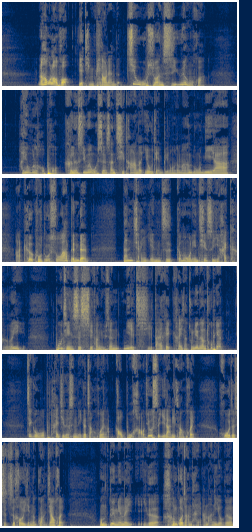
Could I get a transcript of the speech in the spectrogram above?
然后我老婆也挺漂亮的，就算是院花。还有我老婆，可能是因为我身上其他的优点，比如什么努力呀、啊刻苦读书啊等等。单讲颜值，根本我年轻时也还可以。不仅是西方女生猎奇，大家可以看一下中间那张图片。这个我不太记得是哪个展会了，搞不好就是意大利展会，或者是之后一点的广交会。我们对面的一个韩国展台啊，那里有个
